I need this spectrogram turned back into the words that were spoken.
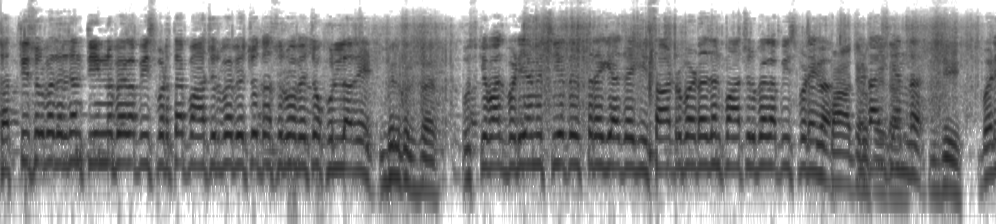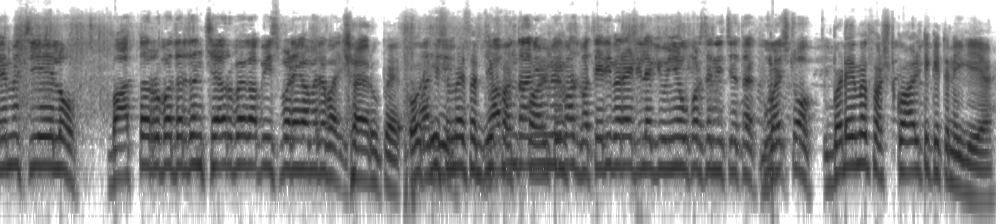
छत्तीस रुपए दर्जन तीन रुपए का पीस पड़ता है पाँच रुपए बेचो दस रुपए बेचो खुला रेट बिल्कुल सर उसके बाद बढ़िया में चाहिए तो इस तरह की आ जाएगी। साठ रुपए दर्जन पाँच रुपए का पीस पड़ेगा। पाँच रुपए के अंदर। जी। बड़े में चाहिए लो। बहत्तर रुपए दर्जन छह रुपए का पीस पड़ेगा मेरे भाई। छह रुपए। और हाँ। इसमें सर जी फ़र्स्ट में मेरे पास बतेरी वैरायटी लगी हुई है ऊपर से नीचे तक फुल स्टॉक बड़े में फ़र्स्ट क्वालिटी कितने की है?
